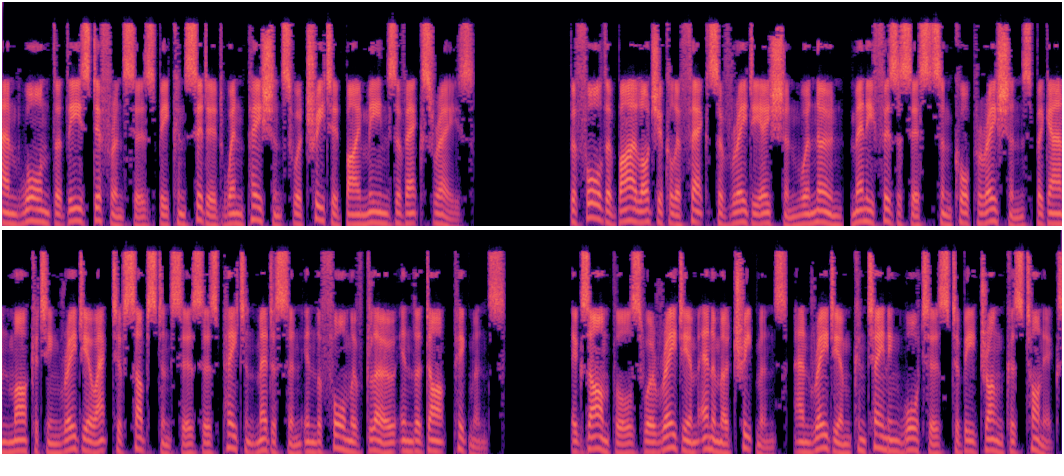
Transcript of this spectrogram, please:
and warned that these differences be considered when patients were treated by means of X-rays. Before the biological effects of radiation were known, many physicists and corporations began marketing radioactive substances as patent medicine in the form of glow-in-the-dark pigments. Examples were radium enema treatments, and radium-containing waters to be drunk as tonics.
